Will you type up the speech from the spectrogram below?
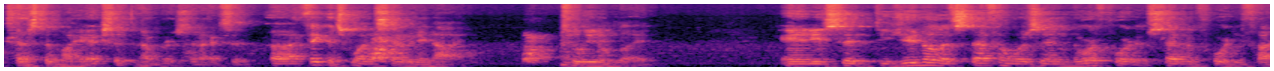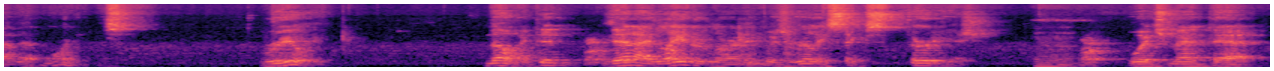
Tested my exit numbers, and I said, uh, "I think it's 179, Toledo Blade." And he said, "Did you know that Stephan was in Northport at 7:45 that morning?" I said, really? No, I didn't. Then I later learned it was really 6:30 ish which meant that,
